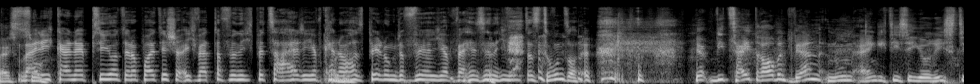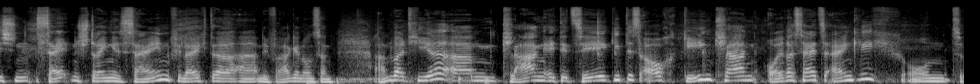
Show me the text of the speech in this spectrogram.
Weißt Weil so? ich keine psychotherapeutische, ich werde dafür nicht bezahlt, ich habe keine okay. Ausbildung dafür, ich weiß nicht, wie ich das tun soll. Ja, wie zeitraubend werden nun eigentlich diese juristischen Seitenstränge sein? Vielleicht äh, eine Frage an unseren Anwalt hier. Ähm, Klagen etc. Gibt es auch Gegenklagen eurerseits eigentlich? Und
